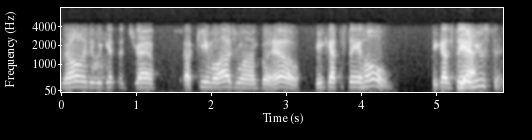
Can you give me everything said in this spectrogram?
Not only did we get the draft Akeem Olajuwon, but hell, he got to stay home. He got to stay Yeah. in Houston.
